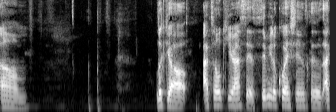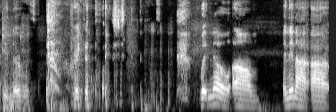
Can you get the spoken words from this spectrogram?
Um, look, y'all. I told Kira, I said, send me the questions because I get nervous. Questions. but no, um, and then I, I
